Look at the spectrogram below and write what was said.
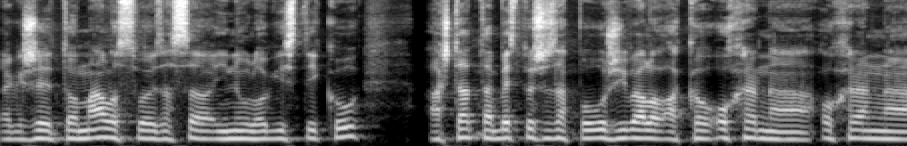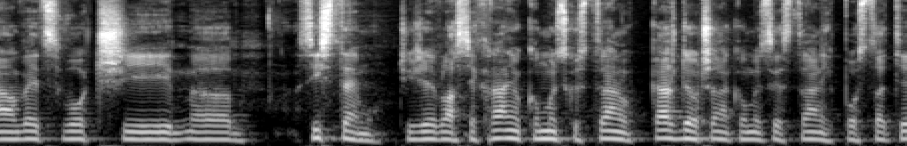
Takže to malo svoju zase inú logistiku a štátna bezpečnosť sa používalo ako ochranná, ochranná vec voči systému. Čiže vlastne chránil komunistickú stranu, každého člena komunistickej strany v podstate.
